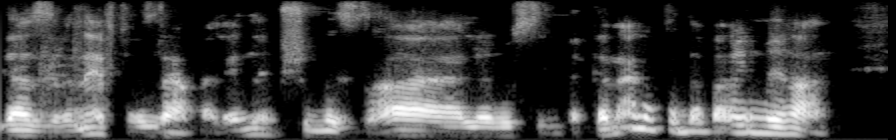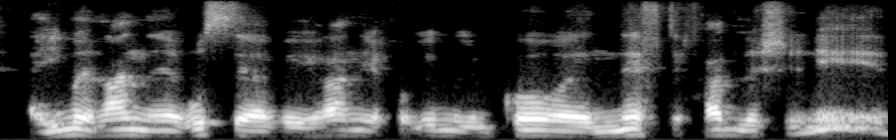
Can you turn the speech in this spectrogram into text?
גז ונפט וזה, אבל אין להם שום עזרה לרוסים, וכנ"ל אותו דבר עם איראן. האם איראן, רוסיה ואיראן יכולים למכור נפט אחד לשני?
